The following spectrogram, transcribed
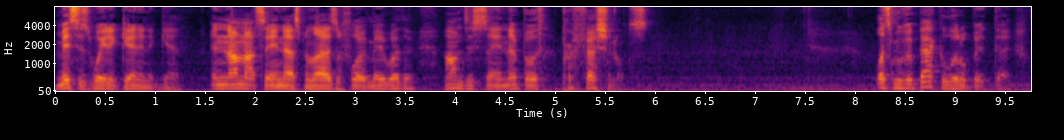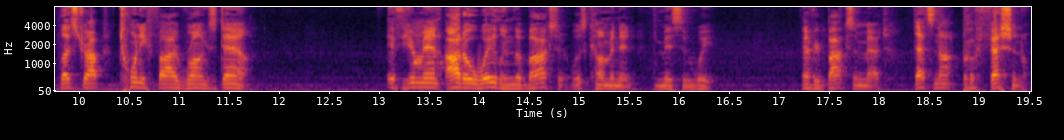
misses weight again and again. And I'm not saying Aspen Ladd is a Floyd Mayweather. I'm just saying they're both professionals. Let's move it back a little bit then. Let's drop 25 rungs down. If your man Otto Wallin, the boxer, was coming in missing weight every boxing match, that's not professional.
